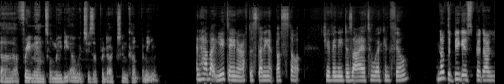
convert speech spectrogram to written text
uh, Fremantle Media, which is a production company. And how about you, Dina, after studying at Bus Stop? Do you have any desire to work in film? Not the biggest, but I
